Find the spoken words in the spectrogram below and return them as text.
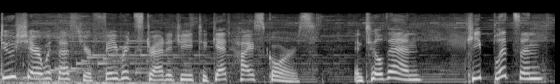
Do share with us your favorite strategy to get high scores. Until then, keep blitzing!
